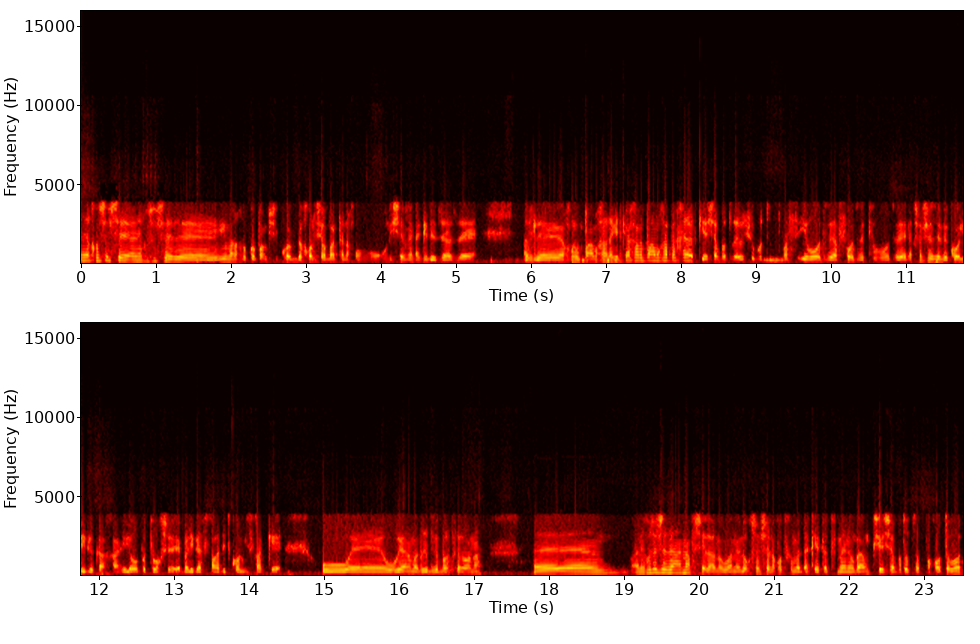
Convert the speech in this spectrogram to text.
אני חושב ש... אני חושב שזה... אם אנחנו כל פעם, שכל, בכל שבת אנחנו נשב ונגיד את זה, אז, אה, אז אה, אנחנו פעם אחת נגיד ככה ופעם אחת אחרת, כי יש שבתות, היו שבתות מסעירות ויפות וטובות, ואני חושב שזה בכל ליגה ככה. אני לא בטוח שבליגה הספרדית כל משחק אה, הוא, הוא ריאל מדריד וברצלונה. אני חושב שזה הענף שלנו, ואני לא חושב שאנחנו צריכים לדכא את עצמנו, גם כשיש שבתות קצת פחות טובות.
